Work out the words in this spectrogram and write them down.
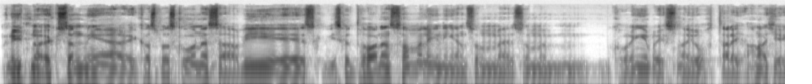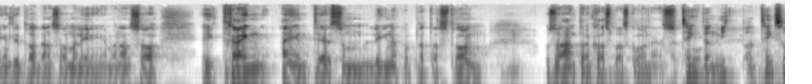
Men uten å økse ned Kasper Skånes her, vi, vi, skal dra den sammenligningen som, som Kåre Ingebrigtsen har gjort. Eller han har ikke egentlig dratt den sammenligningen, men han sa jeg trenger en til som ligner på Petter Strand. Mm. Og så henter han Kasper Skånes. Tenk, midt, tenk så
